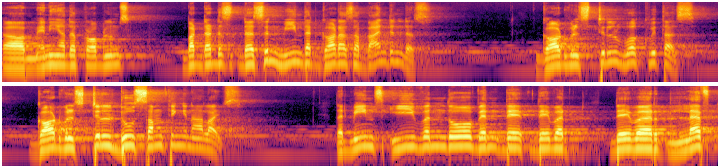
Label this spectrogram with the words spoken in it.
uh, many other problems. But that does, doesn't mean that God has abandoned us. God will still work with us. God will still do something in our lives. That means even though when they, they were they were left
